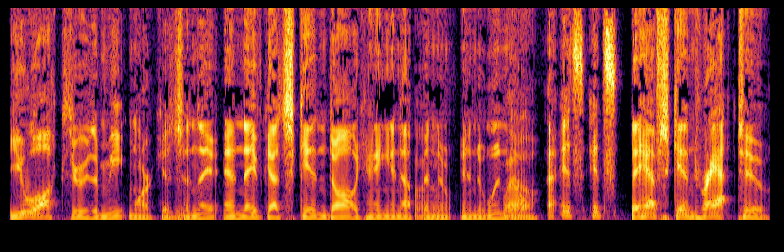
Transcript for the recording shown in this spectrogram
you walk through the meat markets, and they and they've got skinned dog hanging up in the in the window. well, uh, it's it's They have skinned rat too.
